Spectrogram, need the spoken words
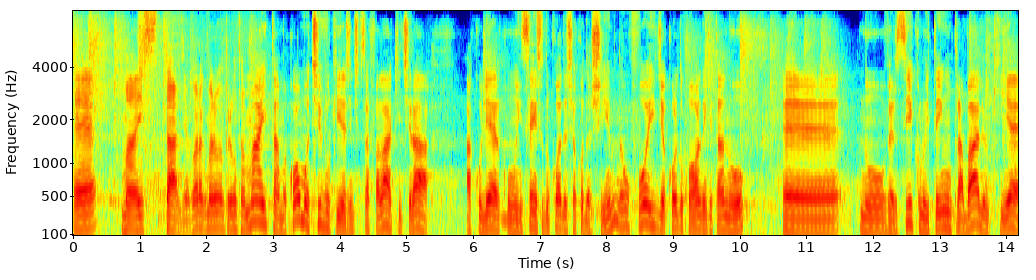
é mais tarde. Agora, uma pergunta, Maitama, qual o motivo que a gente precisa falar que tirar a colher com o incenso do Kodesh HaKodashim, não foi de acordo com a ordem que está no, é, no versículo, e tem um trabalho que é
